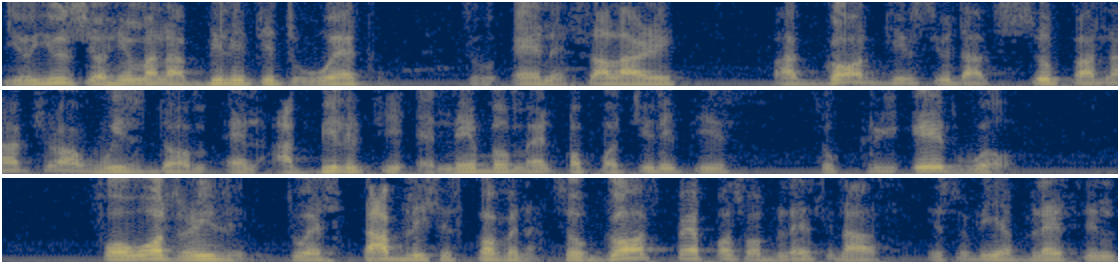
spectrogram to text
You use your human ability to work to earn a salary, but God gives you that supernatural wisdom and ability, enablement, opportunities to create wealth. For what reason? To establish his covenant. So God's purpose for blessing us is to be a blessing.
